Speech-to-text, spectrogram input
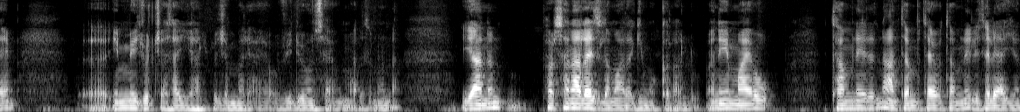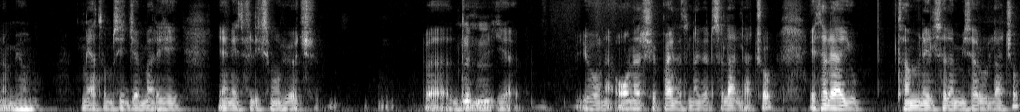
ላይም image ኦች ያሳያል መጀመሪያ ቪዲዮን ሳይሆን ማለት ነው። እና ያንን personalize ለማድረግ ይሞክራሉ። እኔ የማየው thumbnail እና አንተ የምታየው thumbnail የተለያየ ነው የሚሆነው። ምክንያቱም ሲጀመር ይሄ የኔትፍሊክስ movie ኦች የሆነ ownership አይነት ነገር ስላላቸው የተለያዩ thumbnail ስለሚሰሩላቸው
